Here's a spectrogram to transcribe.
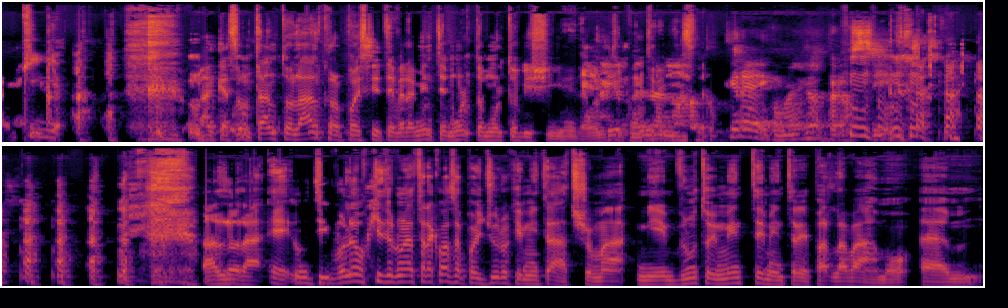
Manca soltanto l'alcol, poi siete veramente molto molto vicini. Da io non lo toccherei, come però sì. allora, eh, ti volevo chiedere un'altra cosa, poi giuro che mi taccio, ma mi è venuto in mente mentre parlavamo. Um,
